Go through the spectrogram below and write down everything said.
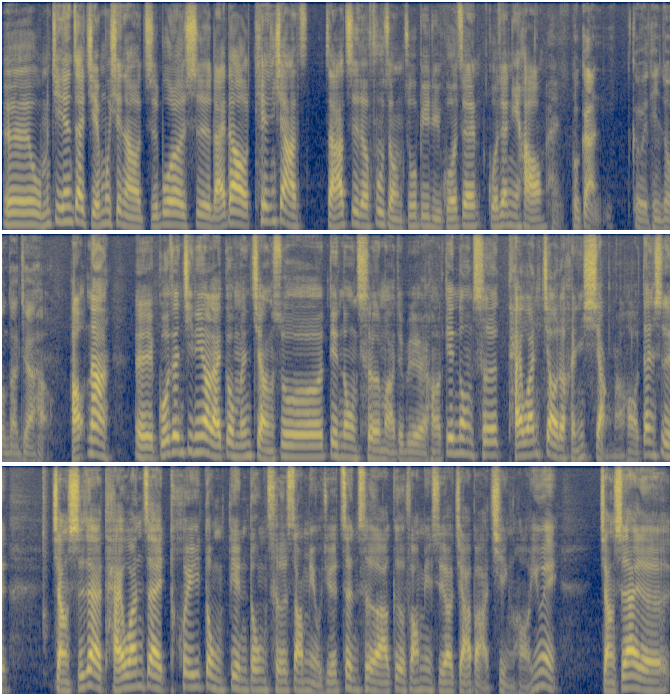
呃，我们今天在节目现场直播的是来到《天下杂志》的副总主笔吕国珍，国珍你好，不敢，各位听众大家好，好，那呃，国珍今天要来跟我们讲说电动车嘛，对不对？哈，电动车台湾叫的很响嘛，哈，但是讲实在，台湾在推动电动车上面，我觉得政策啊各方面是要加把劲哈，因为讲实在的，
